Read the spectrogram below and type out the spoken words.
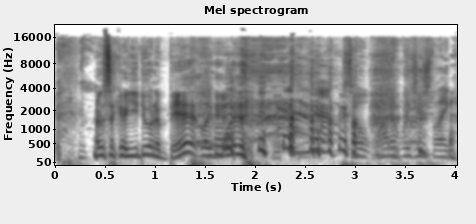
I was like, are you doing a bit? Like, what? so why don't we just like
